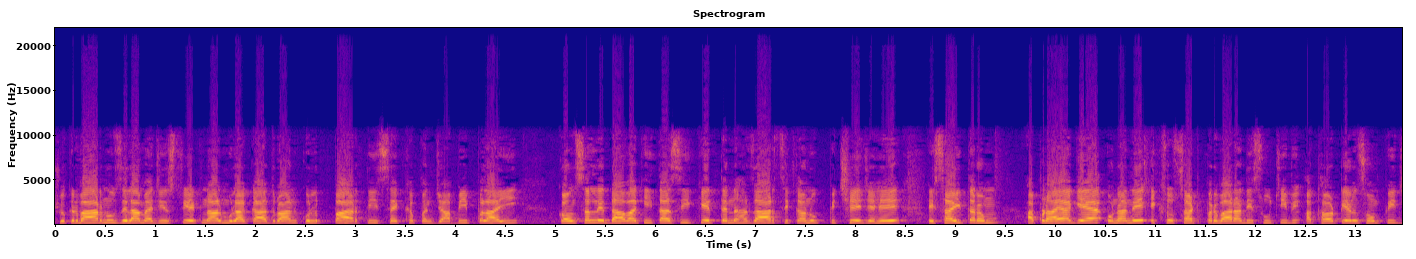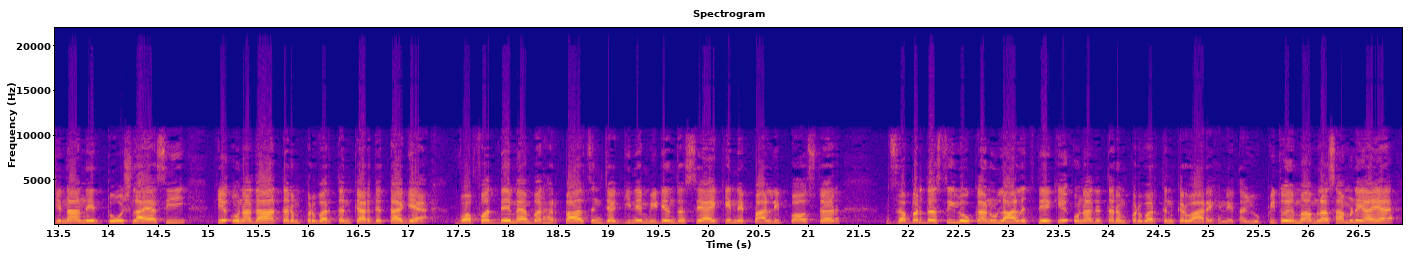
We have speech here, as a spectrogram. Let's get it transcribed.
ਸ਼ੁੱਕਰਵਾਰ ਨੂੰ ਜ਼ਿਲ੍ਹਾ ਮੈਜਿਸਟ੍ਰੇਟ ਨਾਲ ਮੁਲਾਕਾਤ ਦੌਰਾਨ ਕੁੱਲ ਭਾਰਤੀ ਸਿੱਖ ਪੰਜਾਬੀ ਭਲਾਈ ਕੌਂਸਲ ਨੇ ਦਾਅਵਾ ਕੀਤਾ ਸੀ ਕਿ 3000 ਸਿੱਖਾਂ ਨੂੰ ਪਿੱਛੇ ਜਿਹੇ ਈਸਾਈ ਧਰਮ ਅਪਣਾਇਆ ਗਿਆ ਉਹਨਾਂ ਨੇ 160 ਪਰਿਵਾਰਾਂ ਦੀ ਸੂਚੀ ਵੀ ਅਥਾਰਟੀਆਂ ਨੂੰ ਸੌਂਪੀ, ਜਿਨ੍ਹਾਂ ਨੇ ਦੋਸ਼ ਲਾਇਆ ਸੀ ਕਿ ਉਹਨਾਂ ਦਾ ਧਰਮ ਪਰਿਵਰਤਨ ਕਰ ਦਿੱਤਾ ਗਿਆ ਵਫਦ ਦੇ ਮੈਂਬਰ ਹਰਪਾਲ ਸਿੰਘ ਜੱਗੀ ਨੇ ਮੀਡੀਆ ਨੂੰ ਦੱਸਿਆ ਹੈ ਕਿ ਨੇਪਾਲੀ ਪੋਸਟਰ ਜ਼ਬਰਦਸਤੀ ਲੋਕਾਂ ਨੂੰ ਲਾਲਚ ਦੇ ਕੇ ਉਹਨਾਂ ਦੇ ਧਰਮ ਪਰਿਵਰਤਨ ਕਰਵਾ ਰਹੇ ਨੇ। ਤਾਂ ਯੂਪੀ ਤੋਂ ਇਹ ਮਾਮਲਾ ਸਾਹਮਣੇ ਆਇਆ ਹੈ।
